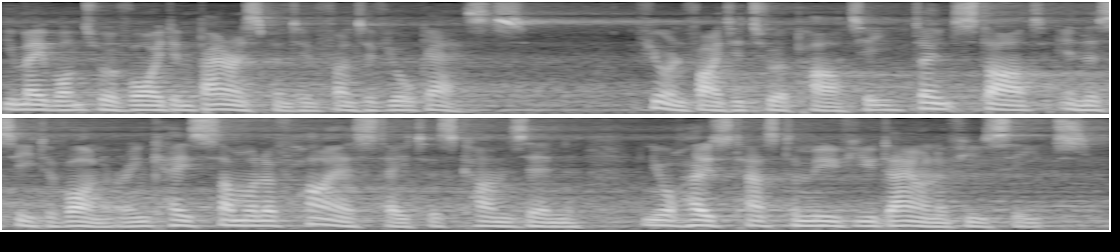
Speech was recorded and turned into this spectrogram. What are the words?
You may want to avoid embarrassment in front of your guests. If you're invited to a party, don't start in the seat of honour in case someone of higher status comes in and your host has to move you down a few seats.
